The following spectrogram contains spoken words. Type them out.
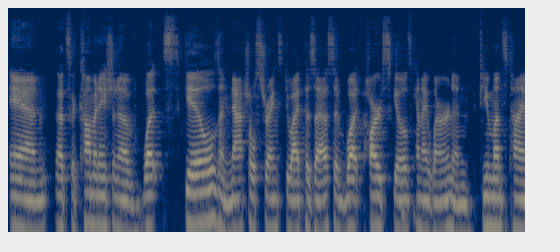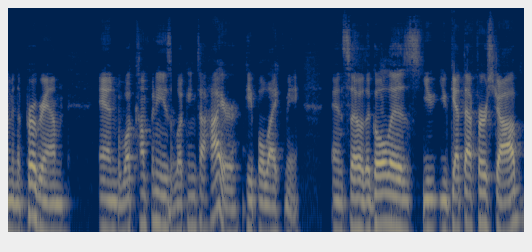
And that's a combination of what skills and natural strengths do I possess and what hard skills can I learn in a few months' time in the program and what companies are looking to hire people like me. And so the goal is you you get that first job,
